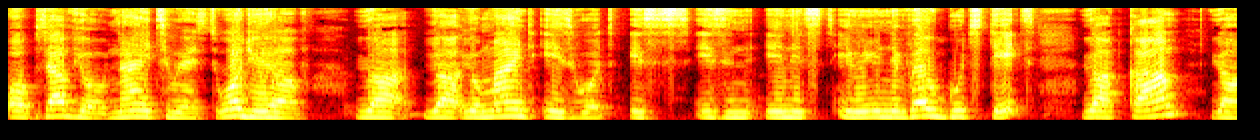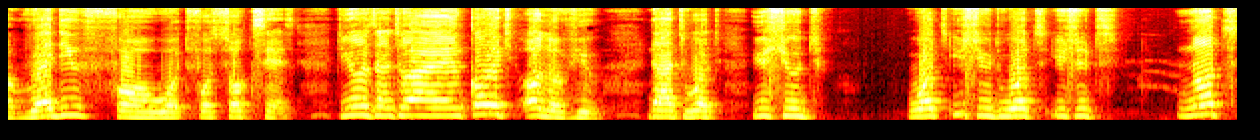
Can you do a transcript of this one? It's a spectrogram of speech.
observe your night rest what do you have? You are you are your mind is what? Is is in in its in a very good state. You are calm. You are ready for what? For success. Do you understand? So i encourage all of you that what? You should what you should what you should not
